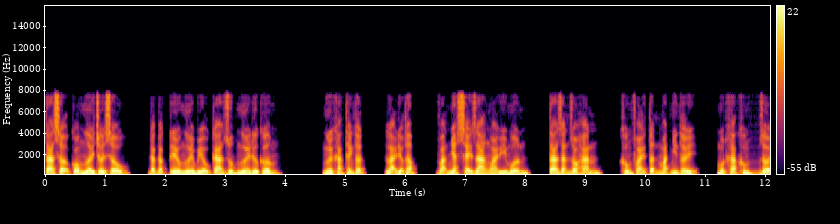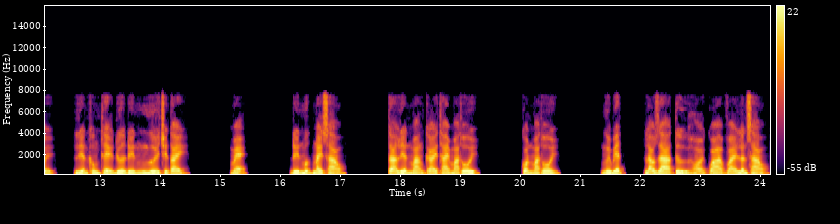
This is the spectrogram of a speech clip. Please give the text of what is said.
Ta sợ có người chơi xấu, đặc đặc tiêu ngươi biểu ca giúp ngươi đưa cơm. Người khác thành thật, lại điệu thấp, vạn nhất xảy ra ngoài ý muốn, ta dặn dò hắn, không phải tận mắt nhìn thấy, một khác không rời, liền không thể đưa đến ngươi trên tay. Mẹ! Đến mức này sao? Ta liền mang cái thai mà thôi. Còn mà thôi. Ngươi biết, lao gia tử hỏi qua vài lần sao.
